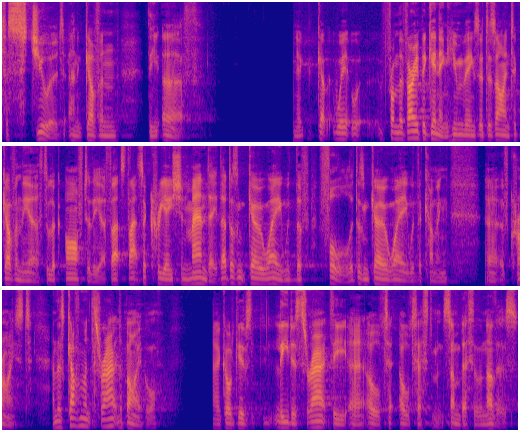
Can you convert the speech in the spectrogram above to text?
to steward and govern the earth. You know, we're, from the very beginning, human beings are designed to govern the earth, to look after the earth. That's, that's a creation mandate. That doesn't go away with the fall, it doesn't go away with the coming uh, of Christ. And there's government throughout the Bible. Uh, God gives leaders throughout the uh, Old, Te- Old Testament, some better than others.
